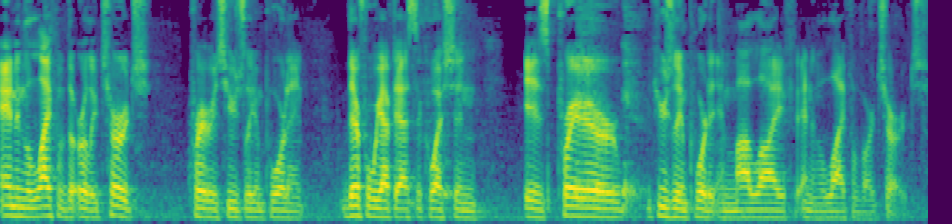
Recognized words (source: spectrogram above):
and in the life of the early church, prayer is hugely important. Therefore, we have to ask the question is prayer hugely important in my life and in the life of our church?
